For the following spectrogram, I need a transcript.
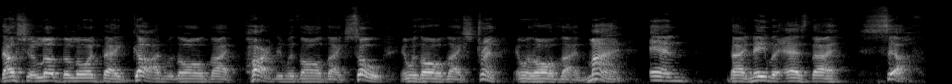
Thou shalt love the Lord thy God with all thy heart and with all thy soul and with all thy strength and with all thy mind and thy neighbor as thyself.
